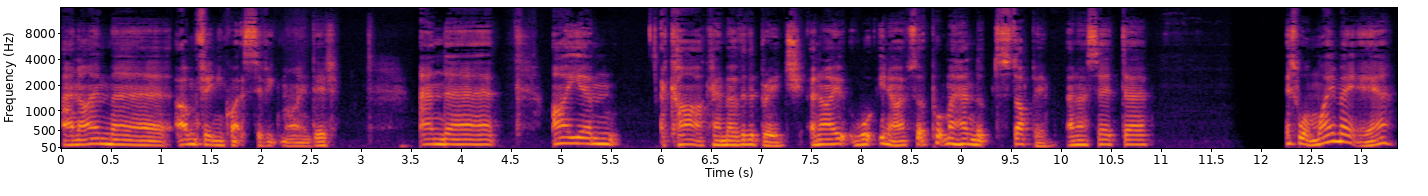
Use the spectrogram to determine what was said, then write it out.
and I'm, uh, I'm feeling quite civic minded, and uh, I, um, a car came over the bridge, and I you know, I sort of put my hand up to stop him, and I said, uh, "It's one way, mate, here,"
